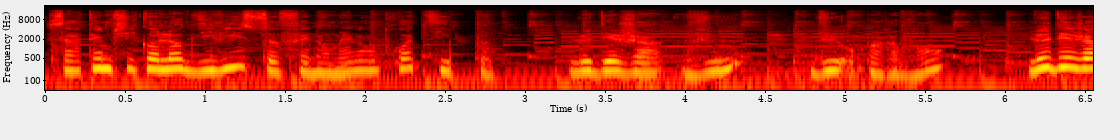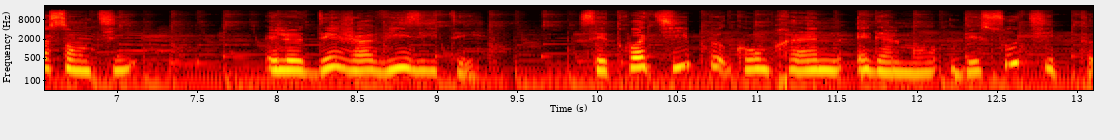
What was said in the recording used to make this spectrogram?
Certains psychologues divisent ce phénomène en trois types. Le déjà vu, vu auparavant, le déjà senti et le déjà visité. Ces trois types comprennent également des sous-types,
